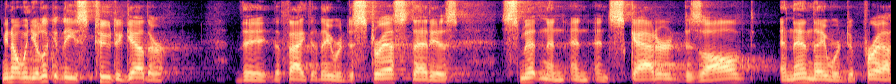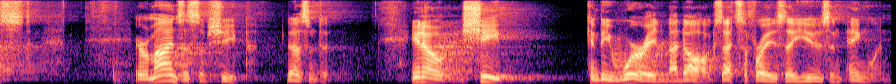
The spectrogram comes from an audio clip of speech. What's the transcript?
You know, when you look at these two together, the, the fact that they were distressed, that is, smitten and, and, and scattered, dissolved, and then they were depressed, it reminds us of sheep, doesn't it? You know, sheep can be worried by dogs. That's the phrase they use in England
